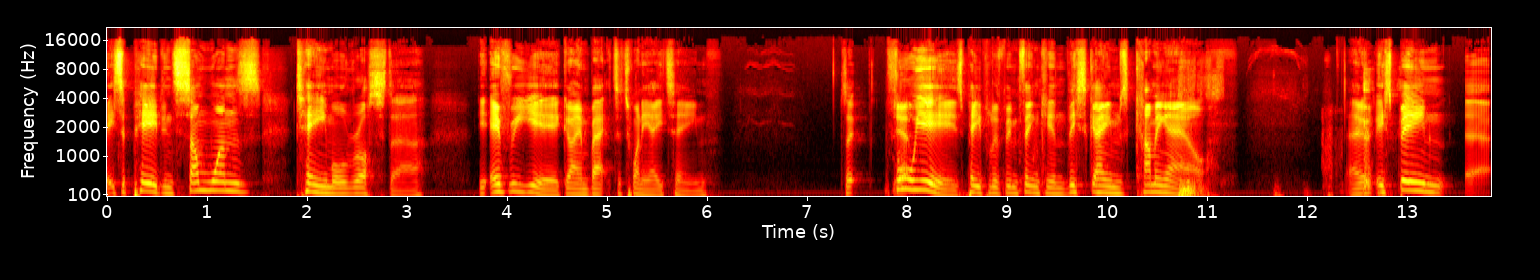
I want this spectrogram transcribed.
It's appeared in someone's team or roster every year going back to 2018. So four years, people have been thinking this game's coming out. Uh, it's been uh,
